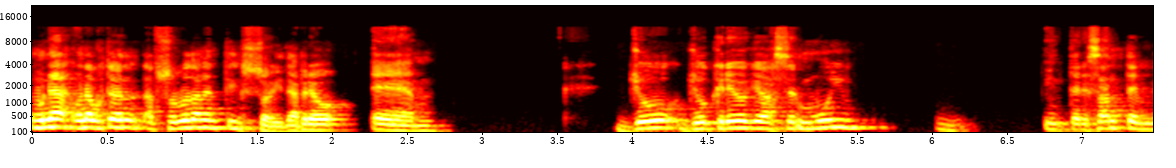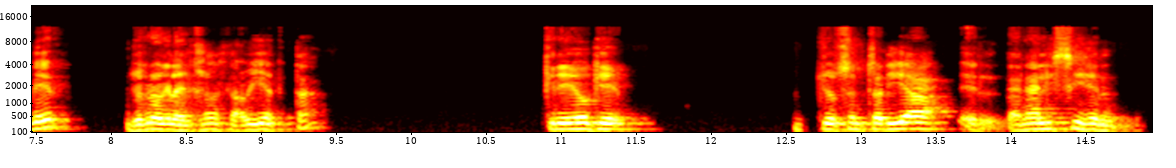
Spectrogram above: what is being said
una, una cuestión absolutamente insólita. Pero eh, yo, yo creo que va a ser muy interesante ver, yo creo que la elección está abierta, creo que yo centraría el análisis en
